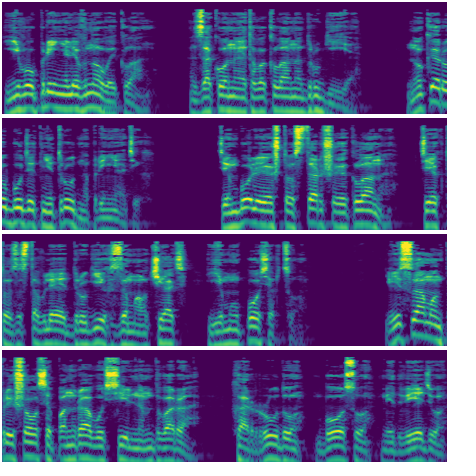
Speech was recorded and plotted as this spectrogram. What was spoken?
Его приняли в новый клан. Законы этого клана другие. Но Кэру будет нетрудно принять их. Тем более, что старшие клана, те, кто заставляет других замолчать, ему по сердцу. И сам он пришелся по нраву сильным двора – Харруду, Боссу, Медведю.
